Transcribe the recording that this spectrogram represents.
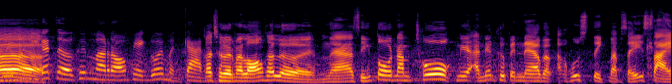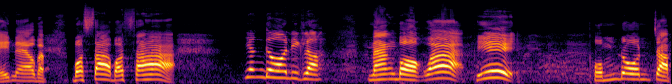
หรืออบางทีก็เจอขึ้นมาร้องเพลงด้วยเหมือนกัน ก็เชิญมาร้องซะเลยนะสิงโตนำโชคเนี่ยอันนี้คือเป็นแนวแบบอะคูสติกแบบใสๆแนวแบบบอสซ่าบอสซ่า ยังโดนอีกเหรอ นางบอกว่าพี่ผมโดนจับ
